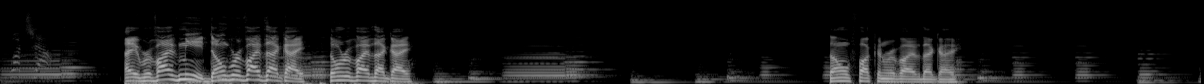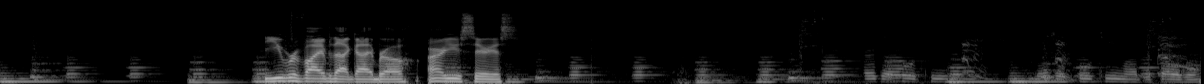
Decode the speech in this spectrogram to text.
Watch out. Hey, revive me. Don't revive that guy. Don't revive that guy. Don't fucking revive that guy. You revived that guy, bro. Are you serious? There's a full team. There's a full team at the tower.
